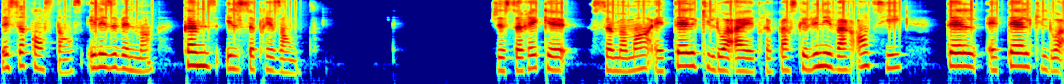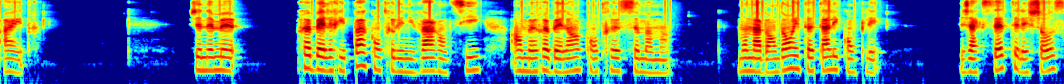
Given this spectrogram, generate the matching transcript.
les circonstances et les événements comme ils se présentent. Je saurai que ce moment est tel qu'il doit être parce que l'univers entier tel est tel qu'il doit être. Je ne me rebellerai pas contre l'univers entier en me rebellant contre ce moment. Mon abandon est total et complet. J'accepte les choses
